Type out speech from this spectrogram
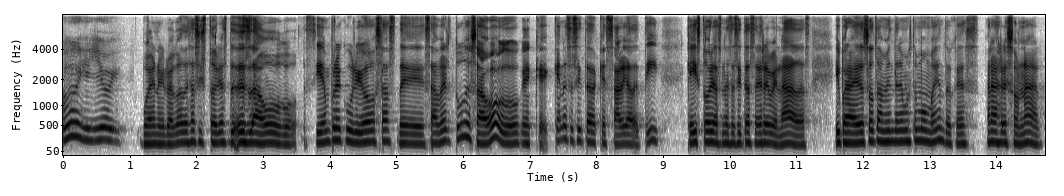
uy, uy, uy. Bueno, y luego de esas historias de desahogo, siempre curiosas de saber tu desahogo, qué, qué necesitas que salga de ti, qué historias necesitas ser reveladas. Y para eso también tenemos este momento que es para resonar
